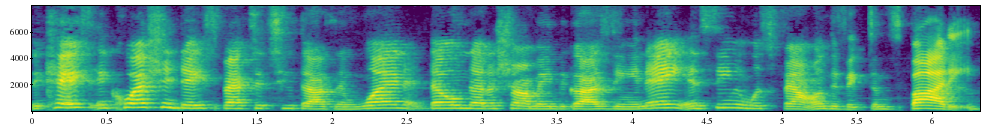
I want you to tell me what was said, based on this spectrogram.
The case in question dates back to 2001, though none of Charlamagne the God's DNA and semen was found on the victim's body.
